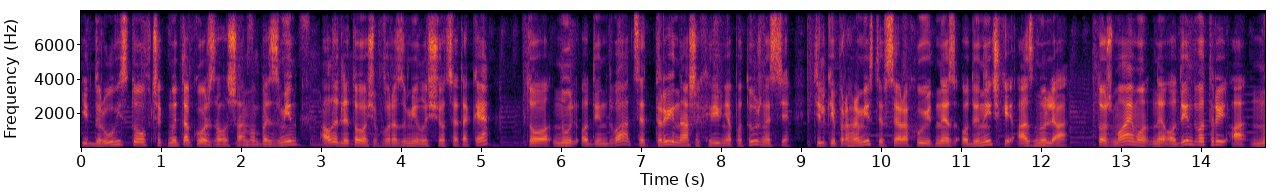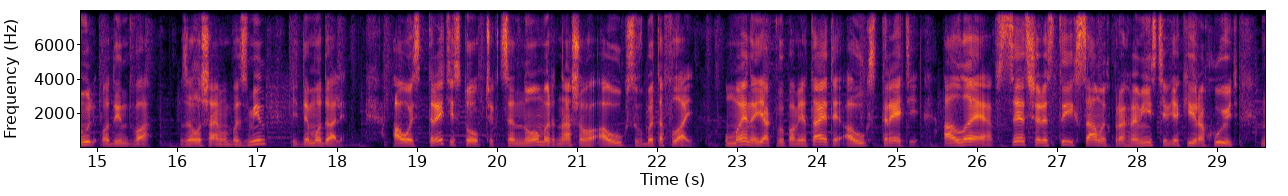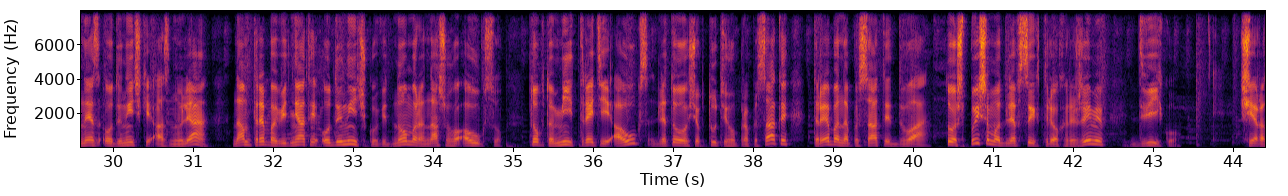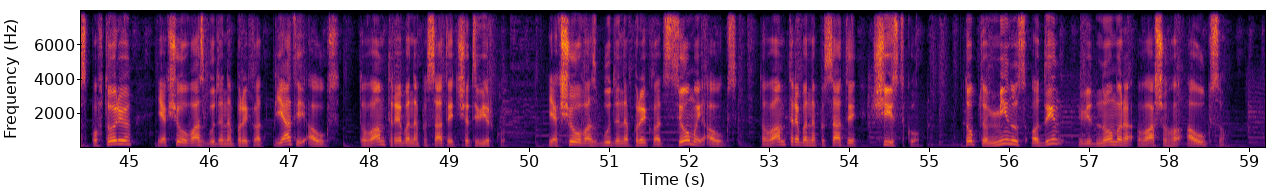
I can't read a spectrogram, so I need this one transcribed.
І другий стовпчик ми також залишаємо без змін, але для того, щоб ви розуміли, що це таке, то 0,1,2 це три наших рівня потужності, тільки програмісти все рахують не з одинички, а з нуля. Тож маємо не 1, 2, 3, а 0, 1, 2. Залишаємо без змін, йдемо далі. А ось третій стовпчик це номер нашого AUX в Betafly. У мене, як ви пам'ятаєте, AUX 3, але все через тих самих програмістів, які рахують не з одинички, а з нуля, нам треба відняти одиничку від номера нашого AUX. Тобто мій третій AUX, для того, щоб тут його прописати, треба написати 2. Тож пишемо для всіх трьох режимів двійку. Ще раз повторюю, якщо у вас буде, наприклад, п'ятий AUX, то вам треба написати четвірку. Якщо у вас буде, наприклад, сьомий AUX, то вам треба написати шістку. Тобто мінус 1 від номера вашого AUX.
